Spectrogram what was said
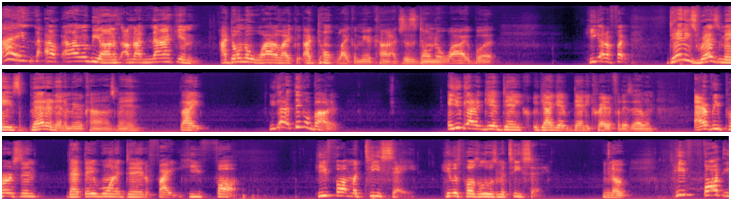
I, ain't- I I'm gonna be honest. I'm not knocking. I don't know why I like. I don't like Amir Khan. I just don't know why. But he got to fight. Danny's resume is better than Amir Khan's, man. Like, you got to think about it. And you got to give Danny. You got to give Danny credit for this, Evan. Every person that they wanted Danny to fight, he fought. He fought Matthysse. He was supposed to lose Matthysse. You know, he fought the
